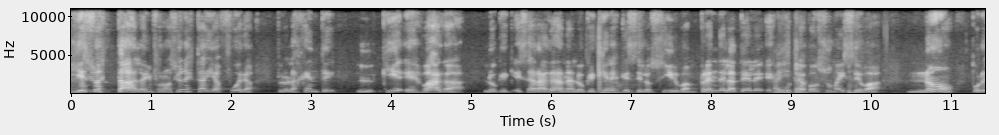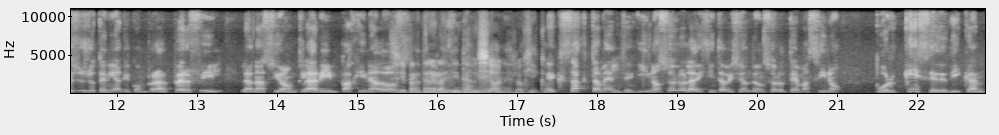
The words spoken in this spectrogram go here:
Y eso está, la información está ahí afuera, pero la gente es vaga, lo que es aragana, lo que quiere es que se lo sirvan, prende la tele, escucha, consuma y se va. No, por eso yo tenía que comprar Perfil, La Nación, Clarín, Página 2. Sí, para tener las distintas visiones, lógico. Exactamente, y no solo la distinta visión de un solo tema, sino por qué se dedican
